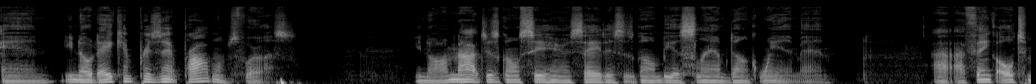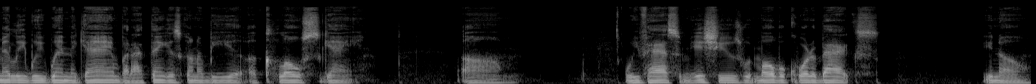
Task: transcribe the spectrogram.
And, you know, they can present problems for us. You know, I'm not just going to sit here and say this is going to be a slam dunk win, man. I, I think ultimately we win the game, but I think it's going to be a, a close game. Um, we've had some issues with mobile quarterbacks, you know.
